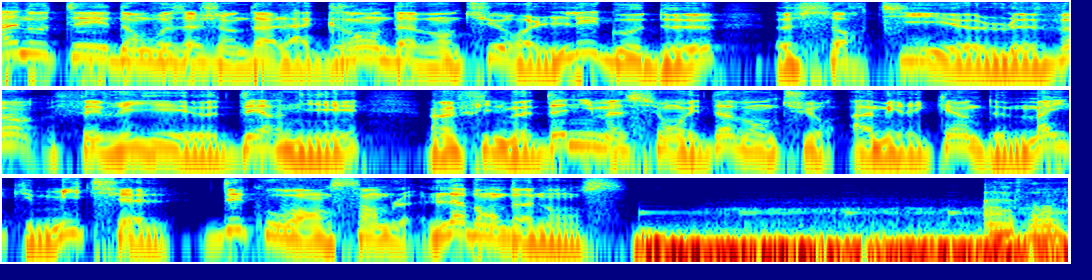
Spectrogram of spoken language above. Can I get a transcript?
À noter dans vos agendas la grande aventure Lego 2, euh, sorti euh, le 20 février euh, dernier, un film d'animation et d'aventure américain de Mike Mitchell. Découvrons ensemble la bande-annonce. Avant,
